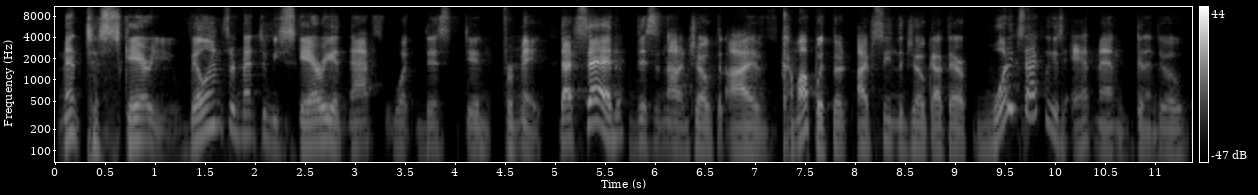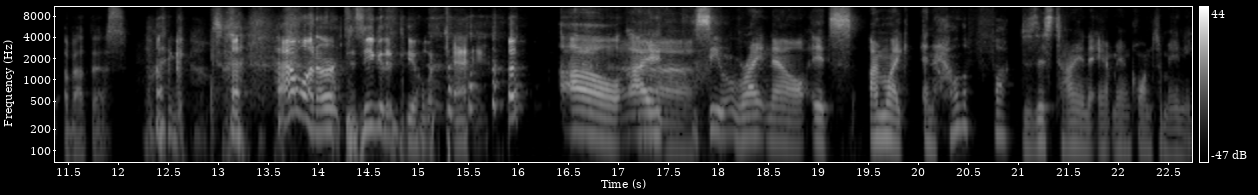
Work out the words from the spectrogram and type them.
meant to scare you. Villains are meant to be scary, and that's what this did for me. That said, this is not a joke that I've come up with, but I've seen the joke out there. What exactly is Ant Man gonna do about this? Like, how on earth is he gonna deal with Kang? Oh, I Ah. see right now it's I'm like, and how the fuck does this tie into Ant-Man Quantumania?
